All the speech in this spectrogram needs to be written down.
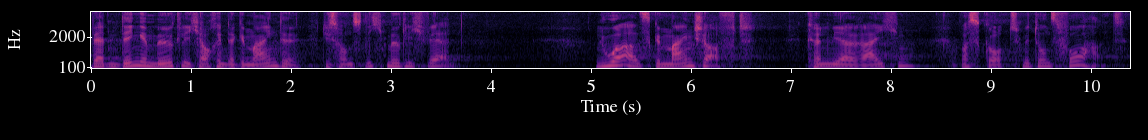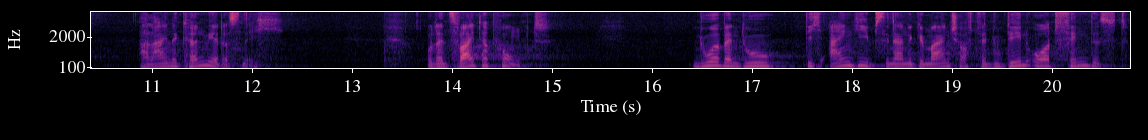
werden Dinge möglich, auch in der Gemeinde, die sonst nicht möglich wären. Nur als Gemeinschaft können wir erreichen, was Gott mit uns vorhat. Alleine können wir das nicht. Und ein zweiter Punkt. Nur wenn du dich eingibst in eine Gemeinschaft, wenn du den Ort findest,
